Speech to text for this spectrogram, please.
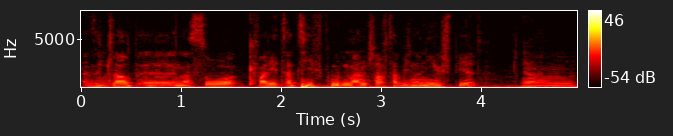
Also ich glaube, äh, in einer so qualitativ guten Mannschaft habe ich noch nie gespielt. Ja. Ähm,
